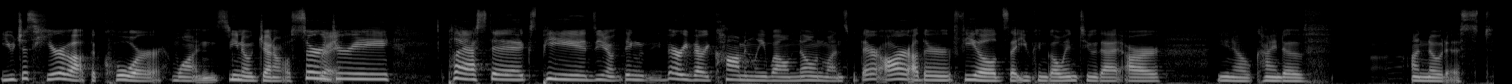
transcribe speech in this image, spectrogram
you just hear about the core ones. You know, general surgery. Plastics, peds, you know, things very, very commonly well known ones. But there are other fields that you can go into that are, you know, kind of unnoticed.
